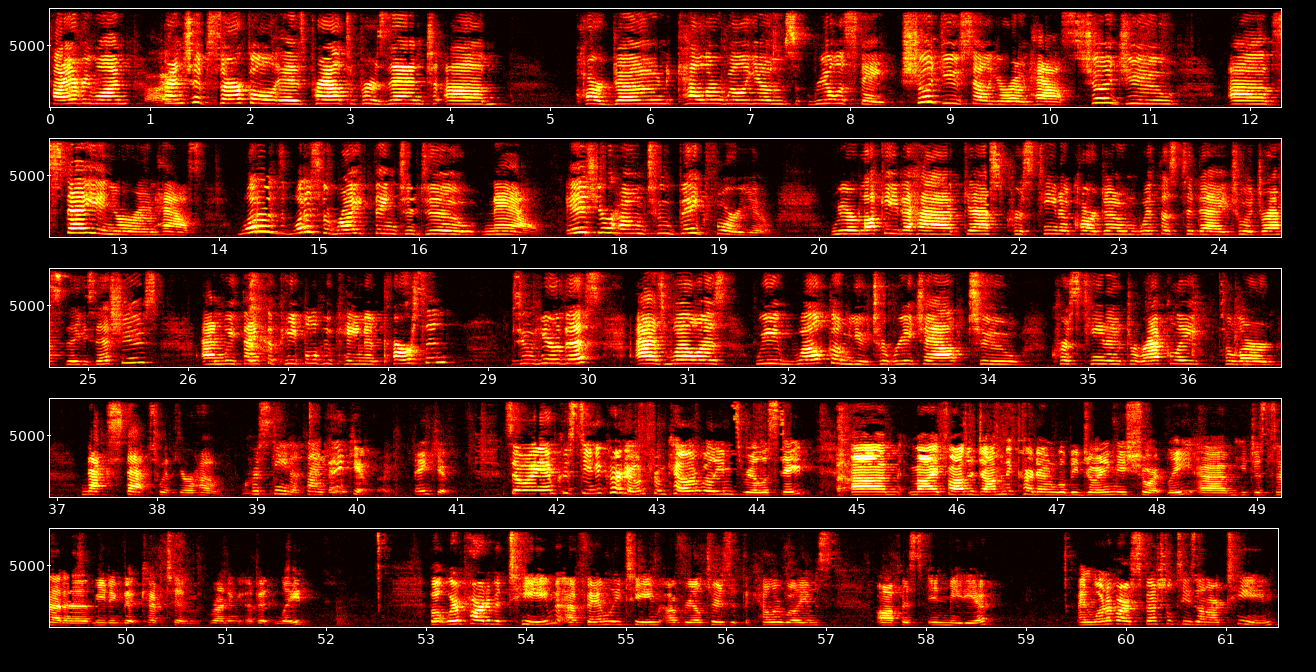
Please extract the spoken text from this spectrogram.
Hi, everyone. Hi. Friendship Circle is proud to present um, Cardone Keller Williams Real Estate. Should you sell your own house? Should you uh, stay in your own house? What, are, what is the right thing to do now? Is your home too big for you? We are lucky to have guest Christina Cardone with us today to address these issues. And we thank the people who came in person to hear this, as well as we welcome you to reach out to Christina directly to learn next steps with your home. Christina, thank you. Thank you. Thank you. So I am Christina Cardone from Keller Williams Real Estate. Um, my father, Dominic Cardone, will be joining me shortly. Um, he just had a meeting that kept him running a bit late. But we're part of a team, a family team of realtors at the Keller Williams office in Media. And one of our specialties on our team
